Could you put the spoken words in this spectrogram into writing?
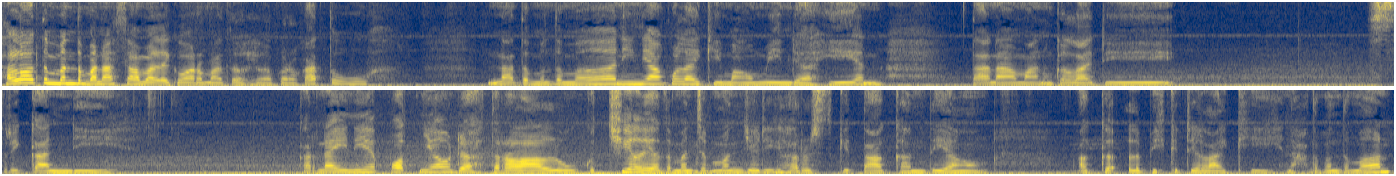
Halo teman-teman, assalamualaikum warahmatullahi wabarakatuh. Nah teman-teman, ini aku lagi mau mindahin tanaman keladi Kandi. Karena ini potnya udah terlalu kecil ya teman-teman. Jadi harus kita ganti yang agak lebih gede lagi. Nah teman-teman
